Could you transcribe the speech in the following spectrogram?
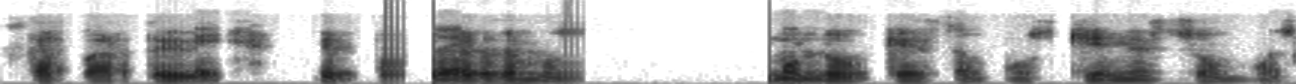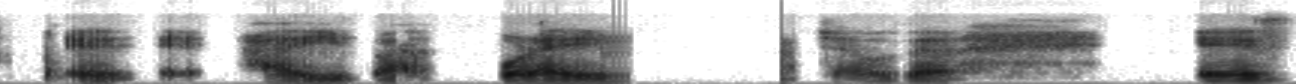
esta parte de, de poder demostrar lo que somos, quiénes somos, eh, eh, ahí va, por ahí, o sea, es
